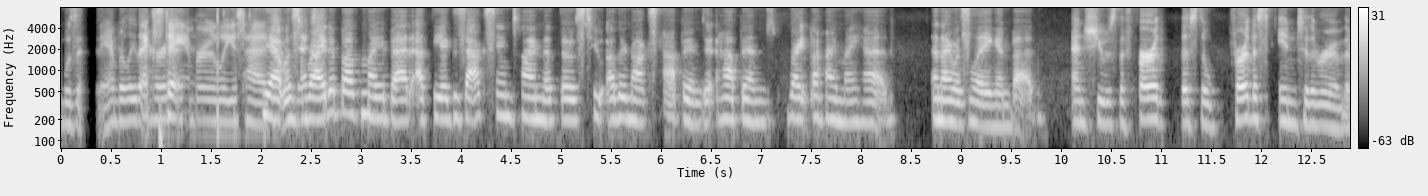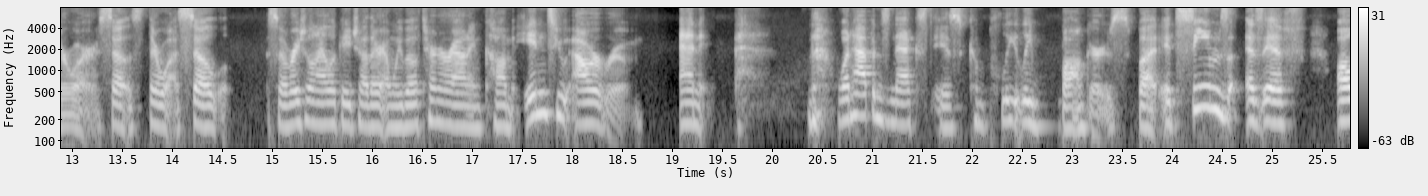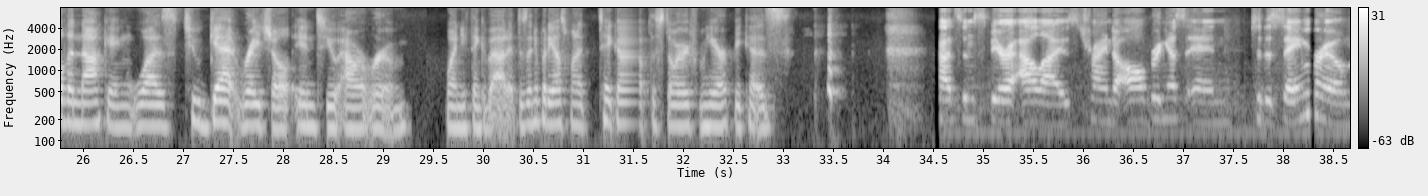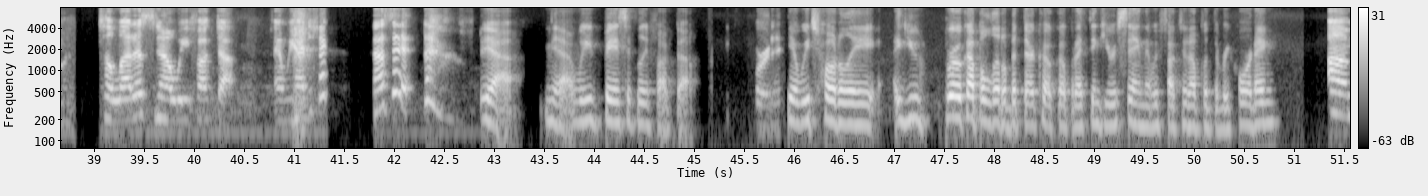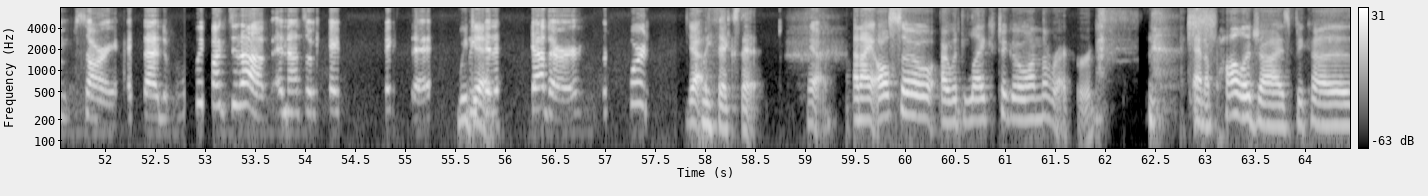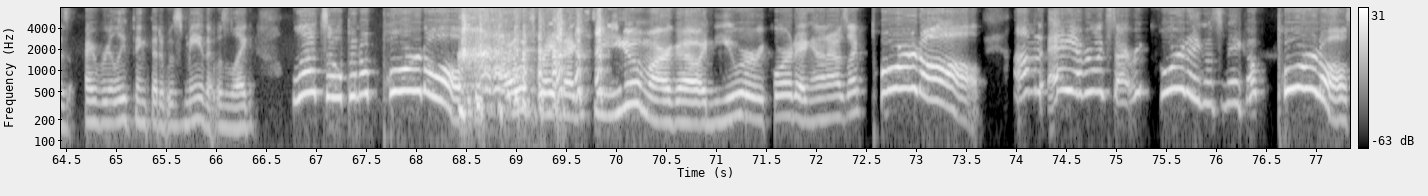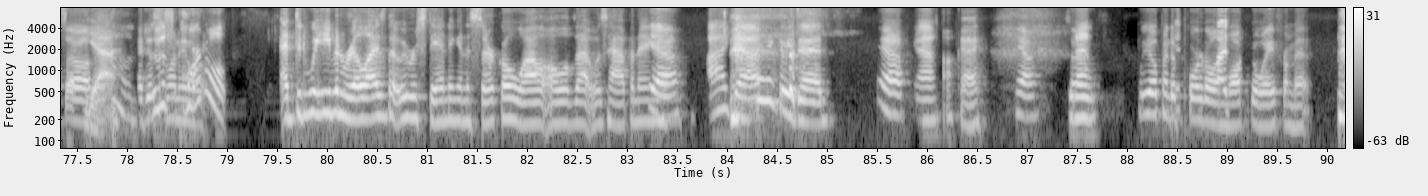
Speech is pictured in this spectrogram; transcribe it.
Was it Amberly that Next heard to it? Amberly's head. Yeah, it was Next- right above my bed at the exact same time that those two other knocks happened. It happened right behind my head and I was laying in bed. and she was the furthest the furthest into the room there were so there was so so rachel and i look at each other and we both turn around and come into our room and what happens next is completely bonkers but it seems as if all the knocking was to get rachel into our room when you think about it does anybody else want to take up the story from here because Had some spirit allies trying to all bring us in to the same room to let us know we fucked up. And we had to fix it. That's it. Yeah. Yeah. We basically fucked up. Yeah, we totally, you broke up a little bit there, Coco, but I think you were saying that we fucked it up with the recording. Um, sorry. I said we fucked it up and that's okay. We fixed it. We, We did. did it together. Recorded. Yeah. we fixed it Yeah. And I also, I would like to go on the record and apologize because I really think that it was me that was like, let's open a portal. I was right next to you, Margot, and you were recording. And I was like, portal. I'm, hey, everyone start recording. Let's make a portal. So yeah I just it was wanna- Portal. and did we even realize that we were standing in a circle while all of that was happening yeah, Ah, I yeah. think we did. Yeah, Yeah. okay yeah. So Then- we opened a portal and walked away from it.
